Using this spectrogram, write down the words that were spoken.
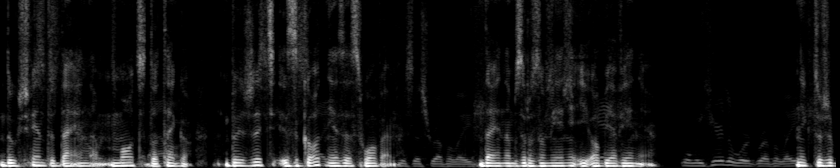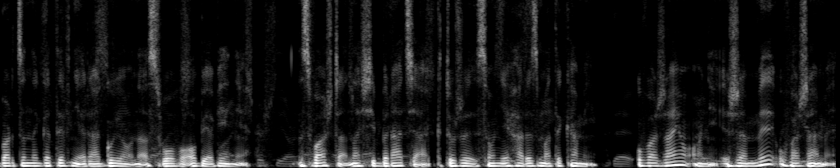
Duch Święty daje nam moc do tego, by żyć zgodnie ze Słowem. Daje nam zrozumienie i objawienie. Niektórzy bardzo negatywnie reagują na słowo objawienie, zwłaszcza nasi bracia, którzy są niecharyzmatykami. Uważają oni, że my uważamy,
